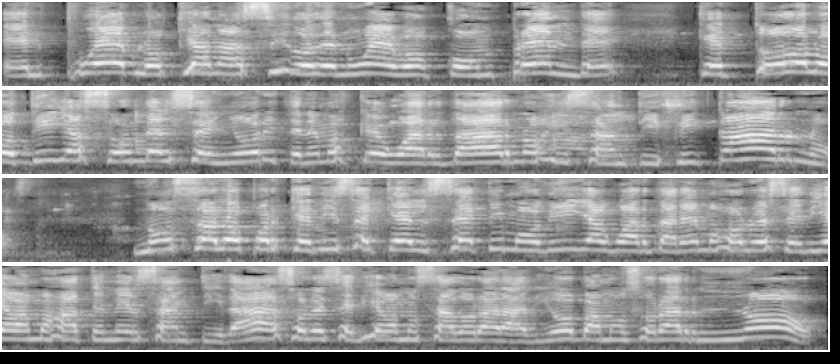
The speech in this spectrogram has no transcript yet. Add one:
el pueblo que ha nacido de nuevo, comprende que todos los días son del Señor y tenemos que guardarnos y santificarnos. No solo porque dice que el séptimo día guardaremos, solo ese día vamos a tener santidad, solo ese día vamos a adorar a Dios, vamos a orar. No.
